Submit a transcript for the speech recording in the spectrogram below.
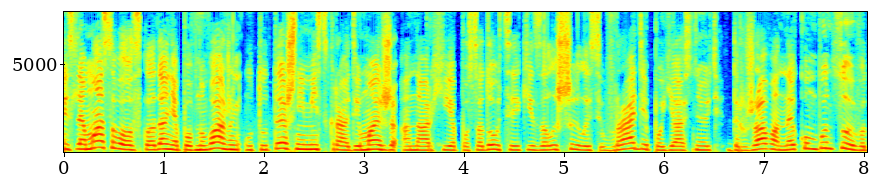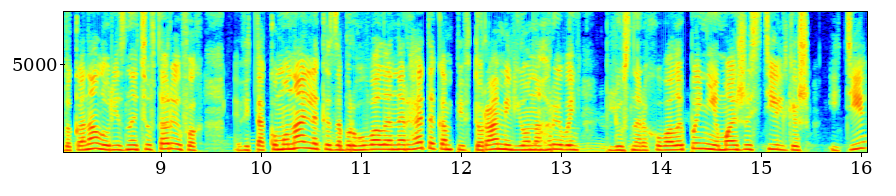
Після масового складання повноважень у тутешній міськраді майже анархія. Посадовці, які залишились в раді, пояснюють, держава не компенсує водоканалу різницю в тарифах. Відтак комунальники заборгували енергетикам півтора мільйона гривень, плюс нарахували пені майже стільки ж, і ті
